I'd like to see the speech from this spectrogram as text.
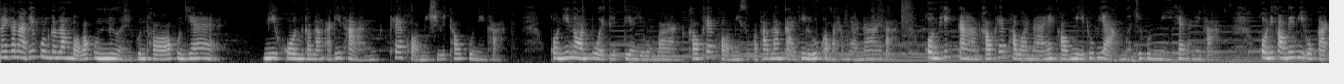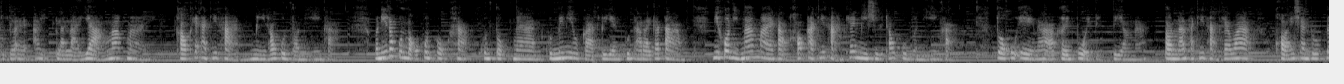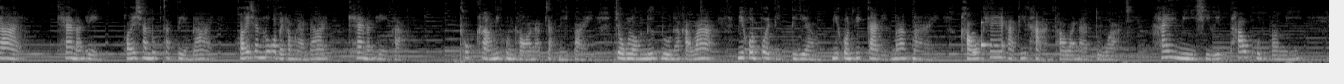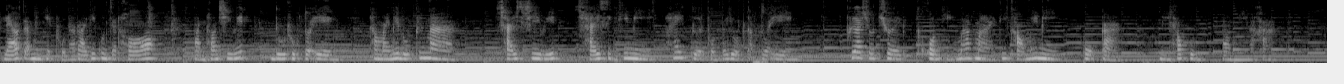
ในขณะที่คุณกำลังบอกว่าคุณเหนื่อย คุณท้อคุณแย่ มีคนกำลังอธิษฐาน แค่ขอมีชีวิตเท่าคุณเองค่ะ คนที่นอนป่วยติดเตียงอยู่โรงพยาบาลเขาแค่ขอมีสุขภาพร่างกายที่ลุกออกมาทำงานได้ค่ะ คนพิการเขาแค่ภาวนาให้เขามีทุกอย่างเหมือนที่คุณมีแค่นั้นเองค่ะ คนที่เขาไม่มีโอกาสอีกหลายหลายๆอย่างมากมายเขาแค่อธิษฐานมีเท่าคุณตอนนี้เองค่ะ วันนี้ถ้าคุณบอกว่าคุณอกหัก คุณตกงาน คุณไม่มีโอกาสเรียน คุณอะไรก็ตาม มีคนอีกมากมายค่ะ เขาอธิษฐานแค่มีชีวิตเท่าคุณวันนี้เองค่ะ ตัวครูเองนะคะ เคยป่วยติดเตียงนะ ตอนนั้นอธิษฐานแค่ว่า ขอให้ฉันลุกได้ แค่นั้นเอง ขอให้ฉันลุกจากเตียงได้ ขอให้ฉันลุกออกไปทำงานได้ แค่นั้นเองค่ะ ทุกครั้งที่คุณท้อนับจากนี้ไป จงลองนึกดูนะคะว่า มีคนป่วยติดเตียง มีคนพิการอีกมากมาย เขาแค่อธิษฐานภาวนาตัว ให้มีชีวิตเท่าคุณตอนนี้ แล้วจะมีเหตุผลอะไรที่คุณจะท้อปั่นทอนชีวิต ดูถูกตัวเองทำไมไม่ลุกขึ้นมา ใช้ชีวิต ใช้สิ่งที่มีให้เกิดผลประโยชน์กับตัวเอง เพื่อชดเชยคนอีกมากมายที่เขาไม่มีโอกาสมีเท่าคุณตอนนี้นะคะ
